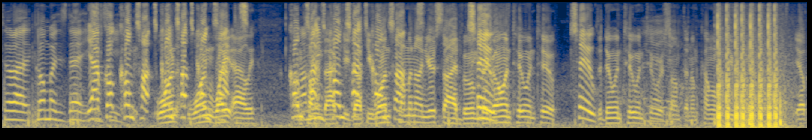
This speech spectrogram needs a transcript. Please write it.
So, uh, combat is there. Yeah, I've got see. contacts. One, Contacts. one contacts. white alley. I'm coming back to you, Contacts. Ducky. One's coming on your side, Boom. Two. They're going two and two. Two. They're doing two and two Yeah, or yeah. something. I'm coming with you, Boom. Yep.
